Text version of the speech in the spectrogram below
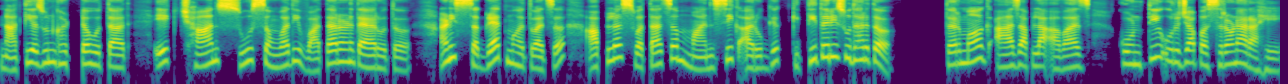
नाती अजून घट्ट होतात एक छान सुसंवादी वातावरण तयार होतं. आणि सगळ्यात महत्त्वाचं आपलं स्वतःचं मानसिक आरोग्य कितीतरी सुधारतं. तर मग आज आपला आवाज कोणती ऊर्जा पसरवणार आहे?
